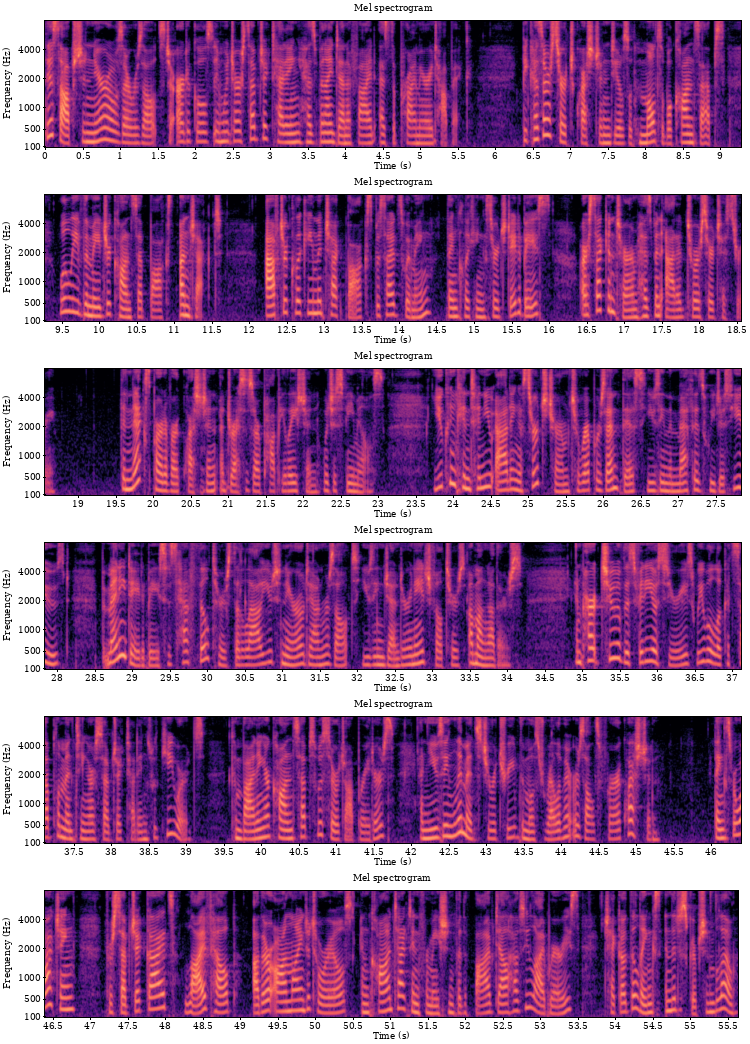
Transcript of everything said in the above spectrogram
This option narrows our results to articles in which our subject heading has been identified as the primary topic. Because our search question deals with multiple concepts, we'll leave the major concept box unchecked. After clicking the checkbox beside swimming, then clicking Search Database, our second term has been added to our search history. The next part of our question addresses our population, which is females. You can continue adding a search term to represent this using the methods we just used, but many databases have filters that allow you to narrow down results using gender and age filters, among others. In part two of this video series, we will look at supplementing our subject headings with keywords, combining our concepts with search operators, and using limits to retrieve the most relevant results for our question. Thanks for watching! For subject guides, live help, other online tutorials, and contact information for the five Dalhousie libraries, check out the links in the description below.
